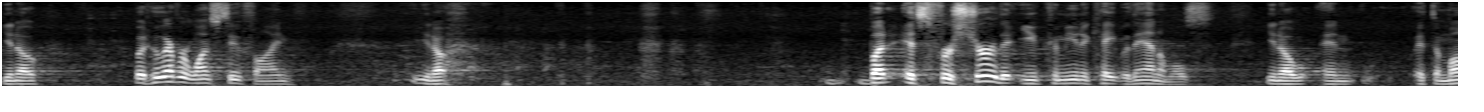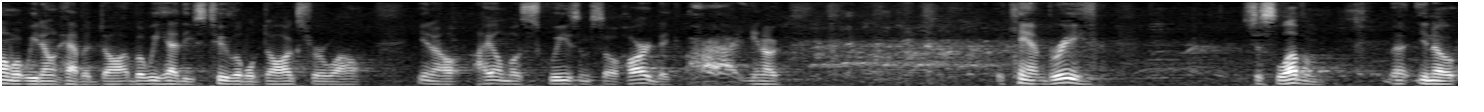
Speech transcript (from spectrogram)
you know. But whoever wants to, fine. You know, but it's for sure that you communicate with animals, you know, and at the moment we don't have a dog, but we had these two little dogs for a while. You know, I almost squeeze them so hard they, you know, they can't breathe. Just love them, but, you know.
